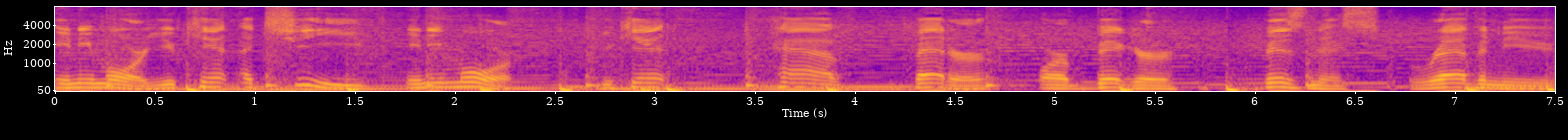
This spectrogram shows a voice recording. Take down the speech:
anymore. You can't achieve anymore. You can't have better or bigger business, revenue,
